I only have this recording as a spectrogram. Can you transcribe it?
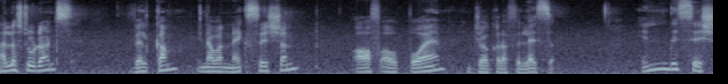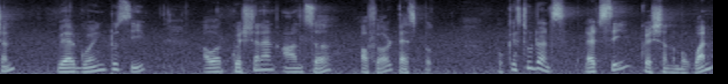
Hello students, welcome in our next session of our poem geography lesson. In this session we are going to see our question and answer of our textbook. Okay students, let's see question number 1.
